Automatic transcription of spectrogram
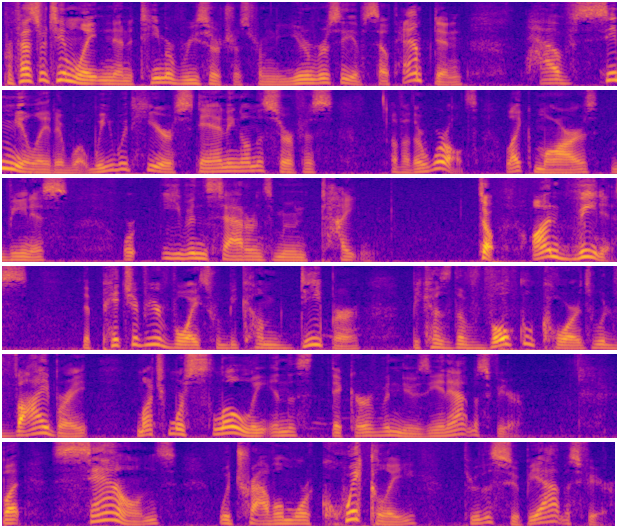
Professor Tim Leighton and a team of researchers from the University of Southampton have simulated what we would hear standing on the surface of other worlds, like Mars, Venus, or even Saturn's moon Titan. So, on Venus, the pitch of your voice would become deeper because the vocal cords would vibrate much more slowly in the thicker Venusian atmosphere. But sounds would travel more quickly through the soupy atmosphere.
